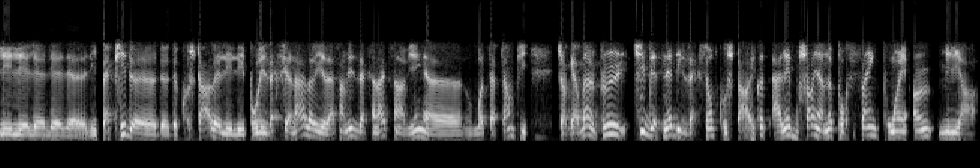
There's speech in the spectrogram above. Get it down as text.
les, papiers de, de, de Couchetard les, pour les actionnaires. Là, il y a l'Assemblée des actionnaires qui s'en vient euh, au mois de septembre. Puis je regardais un peu qui détenait des actions de Couchetard. Écoute, Alain Bouchard, il y en a pour 5,1 milliards.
